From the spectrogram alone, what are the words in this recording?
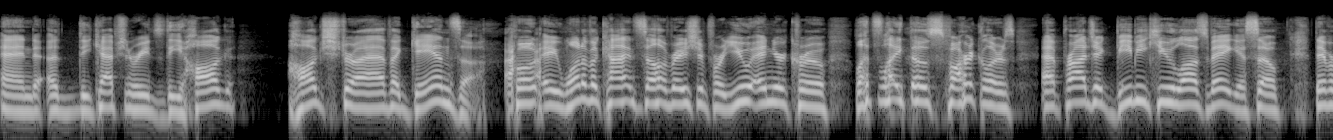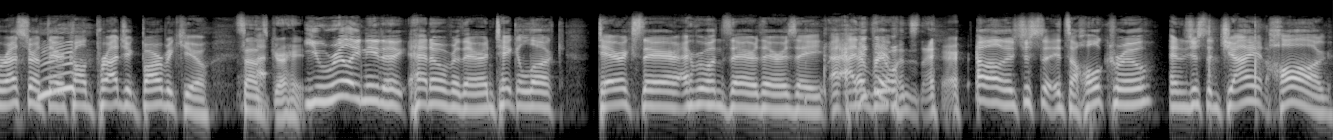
and uh, the caption reads the hog hog stravaganza. Quote a one of a kind celebration for you and your crew. Let's light those sparklers at Project BBQ Las Vegas. So they have a restaurant there called Project Barbecue. Sounds uh, great. You really need to head over there and take a look. Derek's there. Everyone's there. There is a. I, I think they have- Everyone's there. Oh, it's just a, it's a whole crew and just a giant hog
